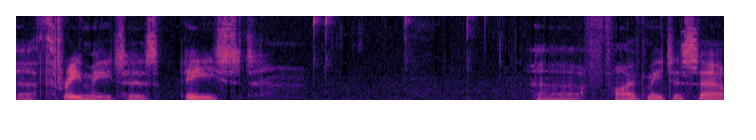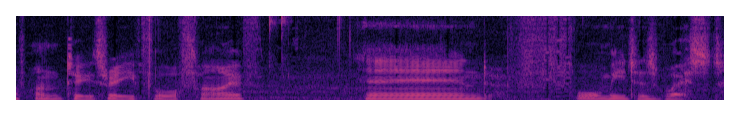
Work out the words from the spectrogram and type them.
uh, 3 metres east uh, 5 metres south 1 2 3 4 5 and 4 metres west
